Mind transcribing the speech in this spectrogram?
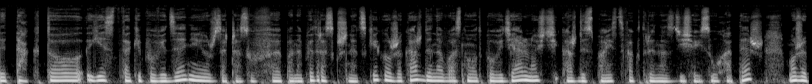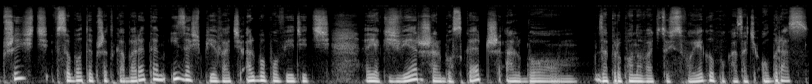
Y, tak, to jest takie powiedzenie już za czasów e, pana Piotra Skrzyneckiego, że każdy na własną odpowiedzialność, każdy z państwa, który nas dzisiaj słucha też, może przyjść w sobotę przed kabaretem i zaśpiewać albo albo powiedzieć jakiś wiersz, albo sketch, albo zaproponować coś swojego, pokazać obraz,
